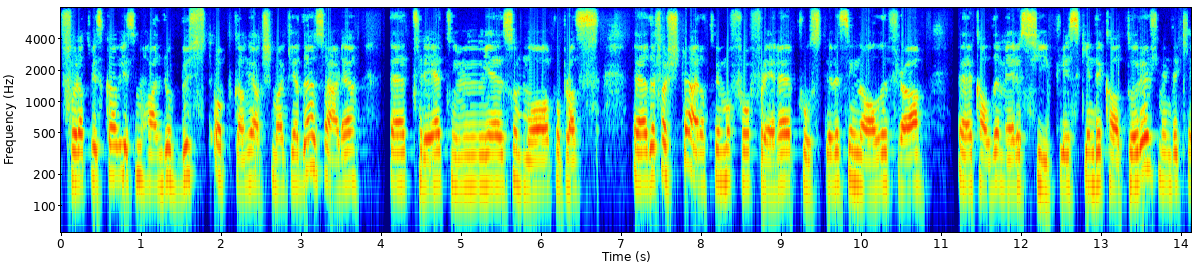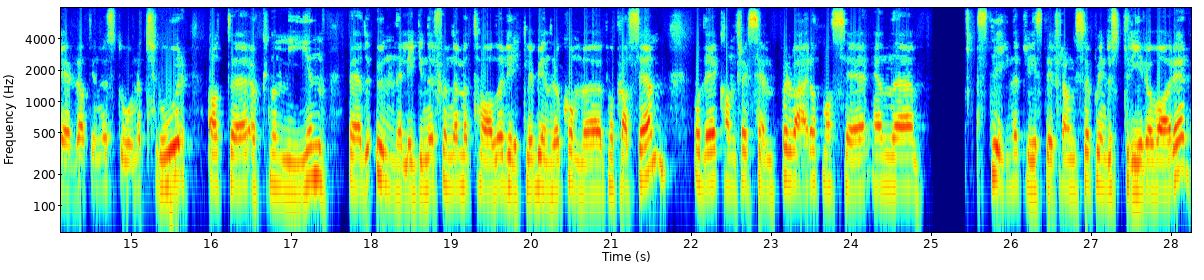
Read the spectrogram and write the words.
for at vi skal liksom ha en robust oppgang i aksjemarkedet, så er det eh, tre ting eh, som må på plass. Eh, det første er at vi må få flere positive signaler fra kall det mer sykliske indikatorer, som indikerer at investorene tror at økonomien, det underliggende fundamentale, virkelig begynner å komme på plass igjen. Og Det kan f.eks. være at man ser en stigende prisdifferanse på industriråvarer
